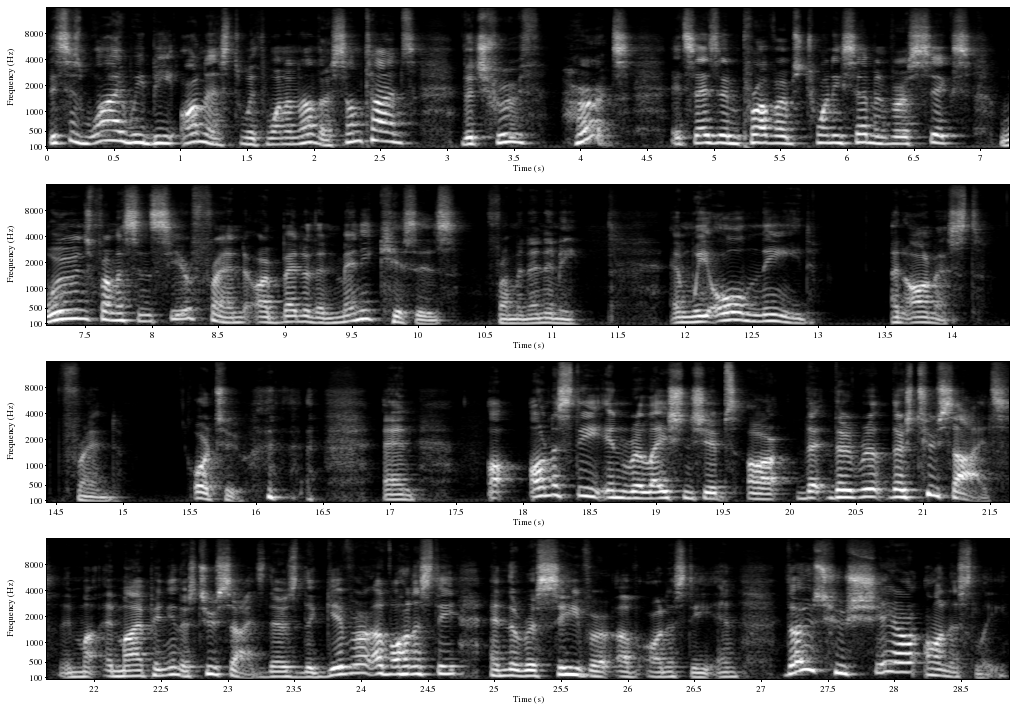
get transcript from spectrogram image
this is why we be honest with one another. Sometimes the truth hurts. It says in Proverbs 27, verse 6 Wounds from a sincere friend are better than many kisses from an enemy. And we all need an honest friend or two. and honesty in relationships are there's two sides in my, in my opinion there's two sides there's the giver of honesty and the receiver of honesty and those who share honestly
